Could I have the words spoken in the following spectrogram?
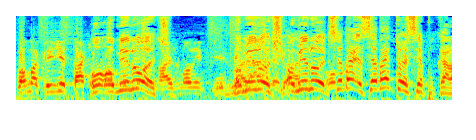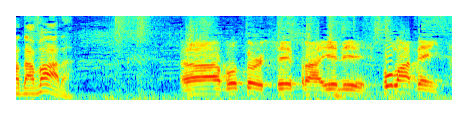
Vamos acreditar que Ô, ô, Minuti, mais uma Olimpíada. ô, Minuti, ô, Opa. Minuti, você vai, você vai torcer pro cara da vara? Ah, vou torcer pra ele pular bem.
